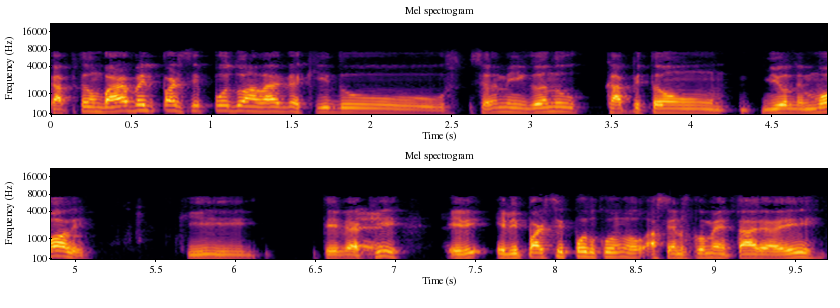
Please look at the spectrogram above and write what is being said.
Capitão Barba, ele participou de uma live aqui do, se eu não me engano, o Capitão Miole Mole, que teve É. aqui. Ele, ele participou do, assim, nos comentários aí,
